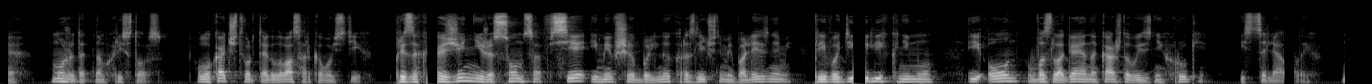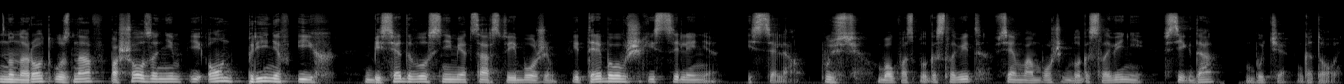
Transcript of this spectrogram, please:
может дать нам Христос. Лука 4 глава 40 стих. При захождении же солнца все, имевшие больных различными болезнями, приводили их к нему, и он, возлагая на каждого из них руки, исцелял их. Но народ, узнав, пошел за ним, и он, приняв их, беседовал с ними о Царстве Божьем и требовавших исцеления исцелял. Пусть Бог вас благословит, всем вам Божьих благословений, всегда будьте готовы.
